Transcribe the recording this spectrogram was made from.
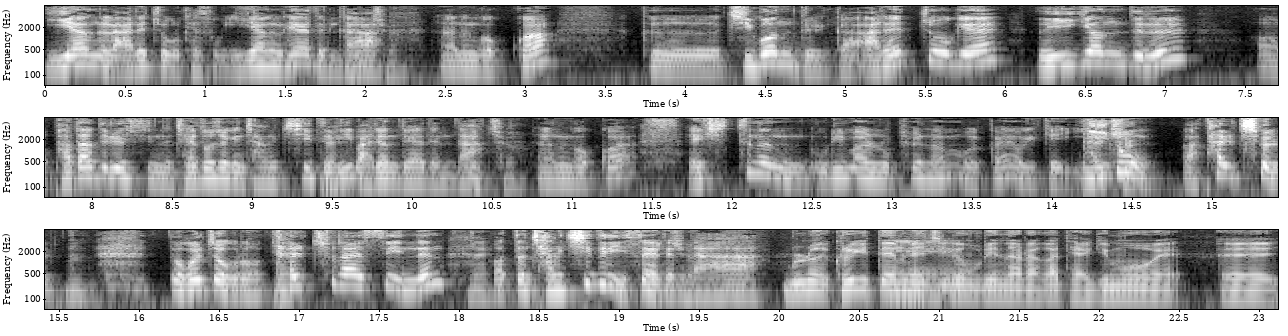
이양을 아래쪽으로 계속 이양을 해야 된다라는 그렇죠. 것과 그 직원들, 그러니까 아래쪽의 의견들을 어, 받아들일 수 있는 제도적인 장치들이 네. 마련돼야 된다라는 그렇죠. 것과 exit는 우리말로 표현하면 뭘까요? 이렇게 탈출. 이동, 아 탈출, 음. 노골적으로 네. 탈출할 수 있는 네. 어떤 장치들이 있어야 그렇죠. 된다. 물론 그렇기 때문에 예. 지금 우리나라가 대규모의 에,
